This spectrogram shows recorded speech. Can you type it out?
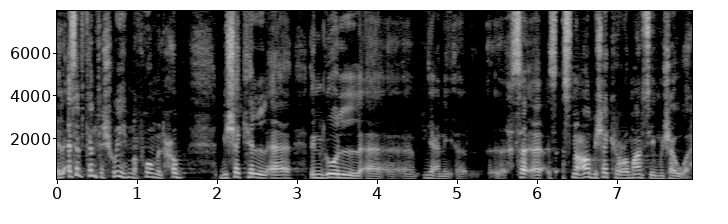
للأسف تم تشويه مفهوم الحب بشكل آه نقول آه آه يعني آه س- آه، صنعوه بشكل رومانسي مشوه.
